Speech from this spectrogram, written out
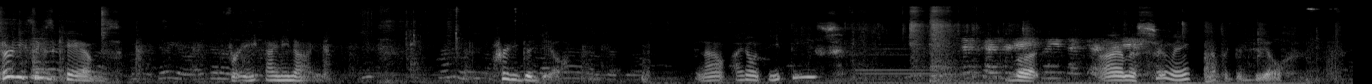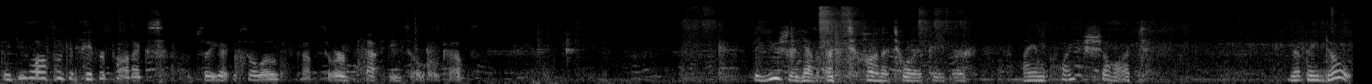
36 cans for $8.99. Pretty good deal. Now, I don't eat these, but I'm assuming that's a good deal. They do also get paper products. So you got your solo cups or hefty solo cups. They usually have a ton of toilet paper. I am quite shocked that they don't.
